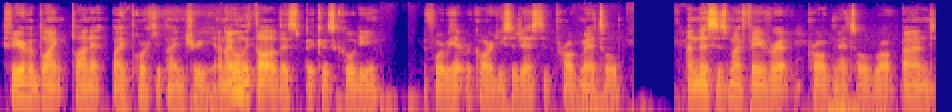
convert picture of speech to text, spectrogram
Fear of a Blank Planet by Porcupine Tree. And I only thought of this because Cody, before we hit record, you suggested prog metal, and this is my favorite prog metal rock band.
